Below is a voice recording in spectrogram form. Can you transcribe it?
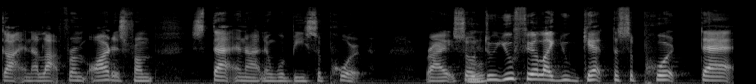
gotten a lot from artists from staten island would be support right so Mm-hmm. do you feel like you get the support that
